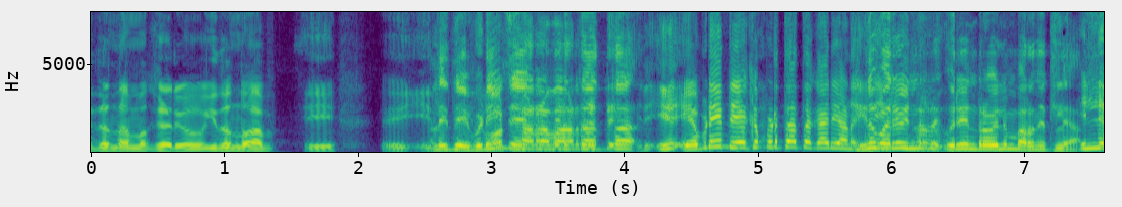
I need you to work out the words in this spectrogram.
ഇത് നമുക്കൊരു ഇതൊന്നും ഈ ഈ- അല്ല ഇത് എവിടെയും രേഖപ്പെടുത്താത്ത കാര്യമാണ് ഇത് ഇതുവരെ ഒരു ഇന്റർവ്യൂലും പറഞ്ഞിട്ടില്ല. ഇല്ല.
